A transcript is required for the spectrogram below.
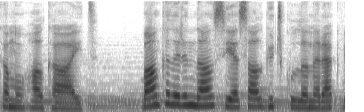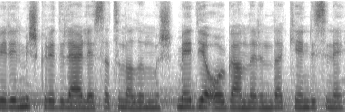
kamu halka ait. Bankalarından siyasal güç kullanarak verilmiş kredilerle satın alınmış medya organlarında kendisine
